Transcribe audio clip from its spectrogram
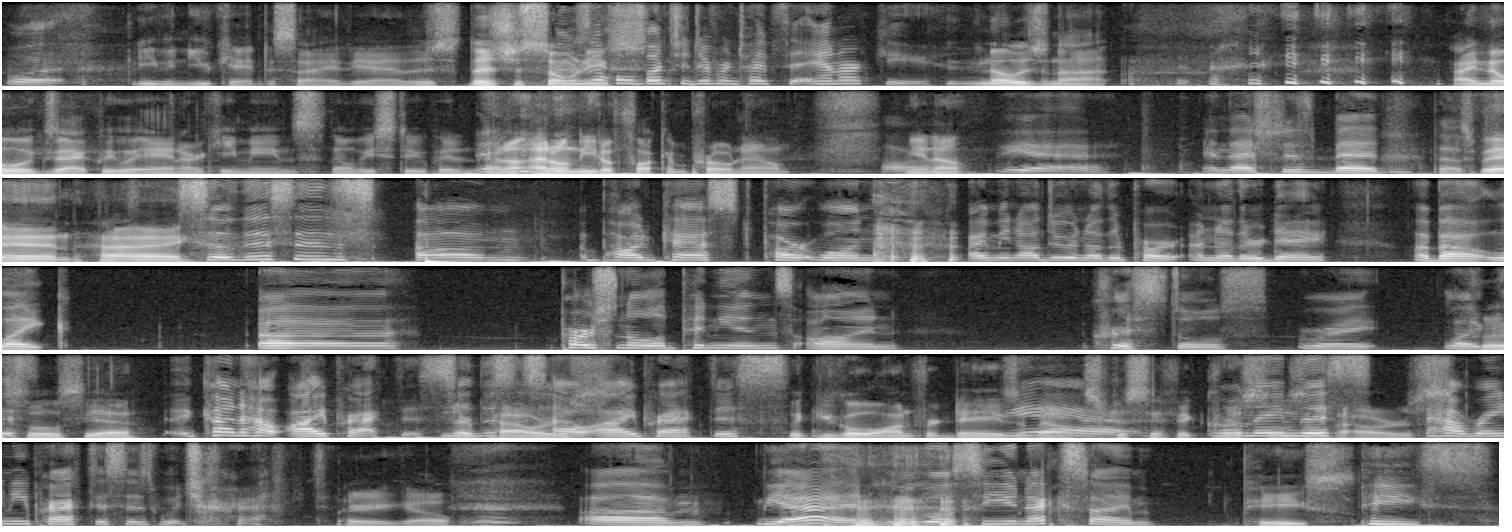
what even you can't decide. Yeah, there's there's just so there's many. a whole bunch of different types of anarchy No, there's not. I know exactly what anarchy means. Don't be stupid. I don't. I don't need a fucking pronoun. You know. yeah and that's just Ben. That's Ben. Hi. so this is um a podcast part one i mean i'll do another part another day about like uh personal opinions on crystals right like this Crystals. Yeah. kind of how I practice. So Their this is how. I practice. We could go on for days about Yeah, specific We'll crystals name this and powers. how Rainy practices witchcraft. There you go. Um, yeah, and we will see you next time. Peace. Peace.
